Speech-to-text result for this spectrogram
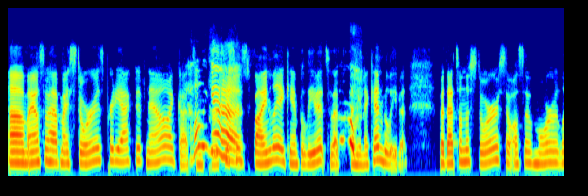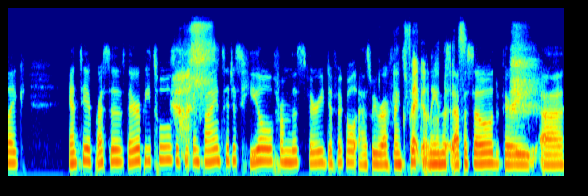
Um, I also have my store is pretty active now. I got some yeah. purchases finally. I can't believe it. So that's I mean I can believe it, but that's on the store. So also more like anti-oppressive therapy tools yes. if you can find to just heal from this very difficult as we referenced frequently in this, this, episode very uh,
